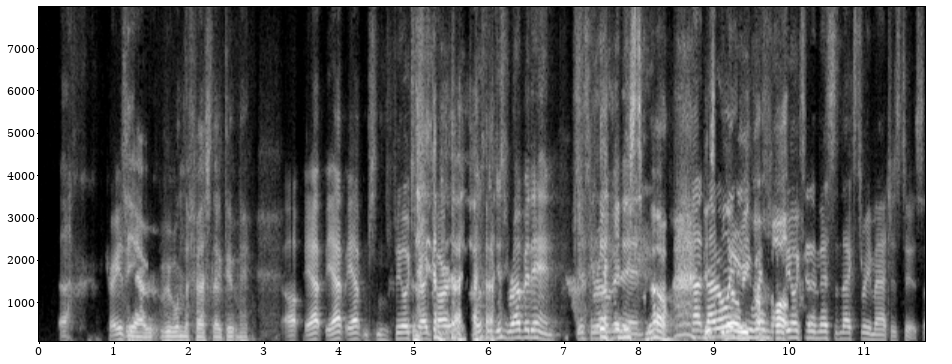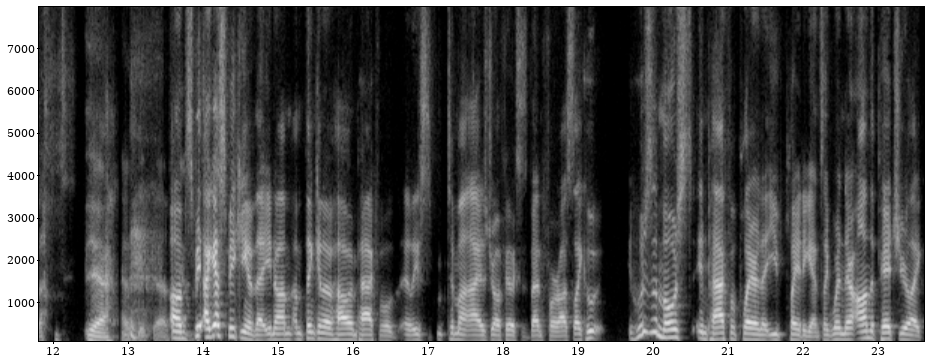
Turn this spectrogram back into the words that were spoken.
Ugh, crazy. Yeah. We won the first leg, didn't we? Oh, yep, yep, yep. Felix red card. Just rub it in. Just rub it in. know. not not only did he win. Felix to miss the next three matches too. So. Yeah. That was good stuff. Um, spe- I guess speaking of that, you know, I'm, I'm thinking of how impactful, at least to my eyes, João Felix has been for us. Like, who who's the most impactful player that you've played against? Like when they're on the pitch, you're like,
